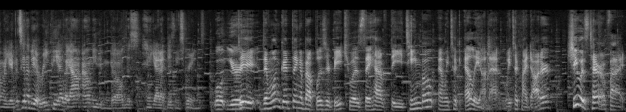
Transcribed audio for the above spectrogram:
I'm like if it's gonna be a repeat I was like I don't, I don't need to even go I'll just hang out at Disney Springs. Well, you're The, the one good thing about Blizzard Beach was they have the Teamboat, and we took Ellie on that. We took my daughter. She was terrified,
